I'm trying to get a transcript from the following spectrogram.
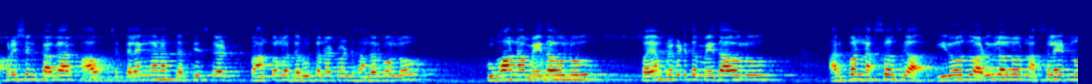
ఆపరేషన్ కగార్ తెలంగాణ ఛత్తీస్గఢ్ ప్రాంతంలో జరుగుతున్నటువంటి సందర్భంలో కుహానా మేధావులు స్వయం ప్రకటిత మేధావులు అర్బన్ నక్సల్స్గా ఈరోజు అడవులలో నక్సలైట్లు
